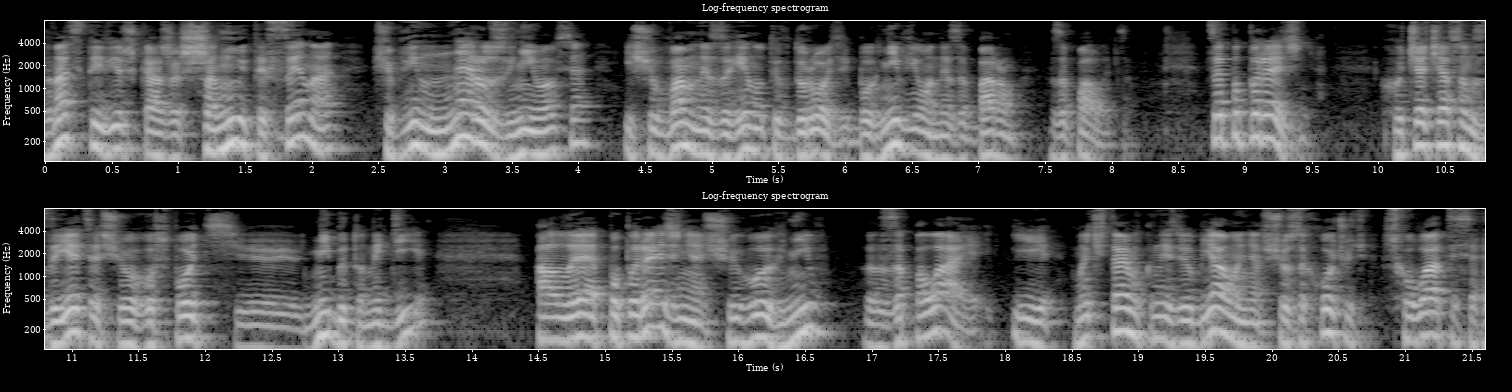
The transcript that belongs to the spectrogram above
12-й вірш каже: Шануйте сина, щоб він не розгнівався і щоб вам не загинути в дорозі, бо гнів його незабаром запалиться. Це попередження. Хоча часом здається, що Господь е, нібито не діє, але попередження, що його гнів запалає. І ми читаємо в книзі об'явлення, що захочуть сховатися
